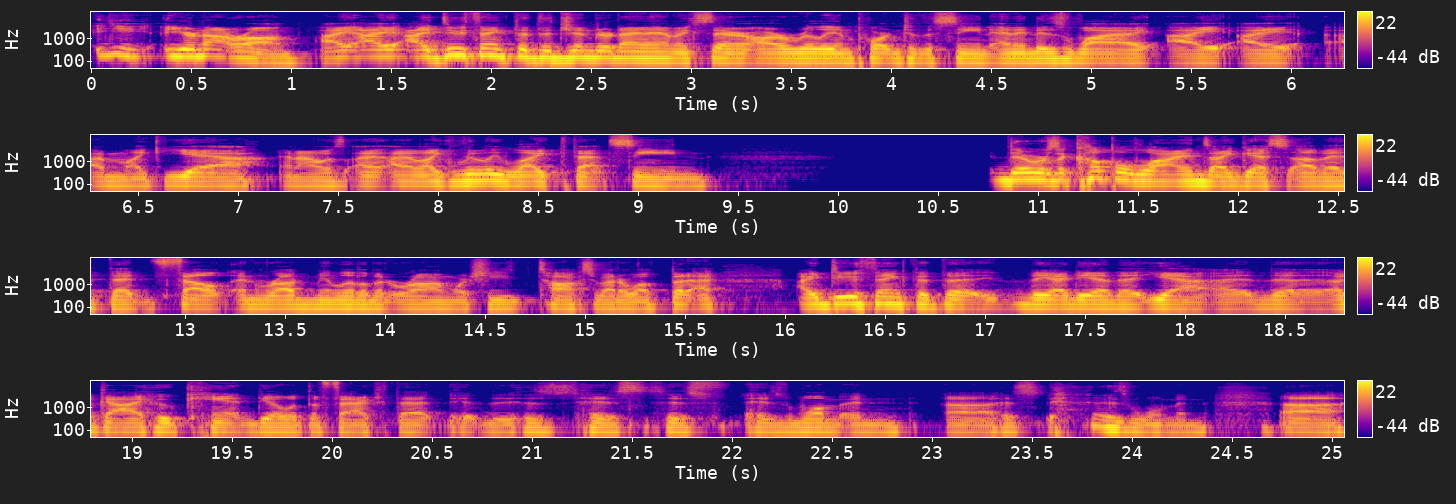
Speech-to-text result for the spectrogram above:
you- you're not wrong. I, I, I do think that the gender dynamics there are really important to the scene, and it is why I, I, I am like, yeah, and I was, I, I like really liked that scene. There was a couple lines, I guess, of it that felt and rubbed me a little bit wrong, where she talks about her wealth, but I, I do think that the the idea that yeah, uh, the a guy who can't deal with the fact that his his his his woman uh his his woman uh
